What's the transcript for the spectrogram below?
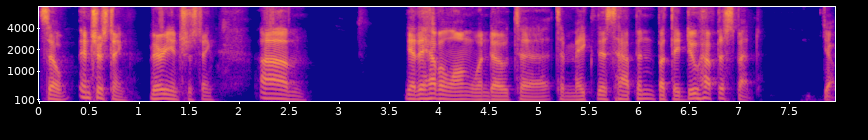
So interesting, very interesting. Um, yeah, they have a long window to to make this happen, but they do have to spend. Yeah.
